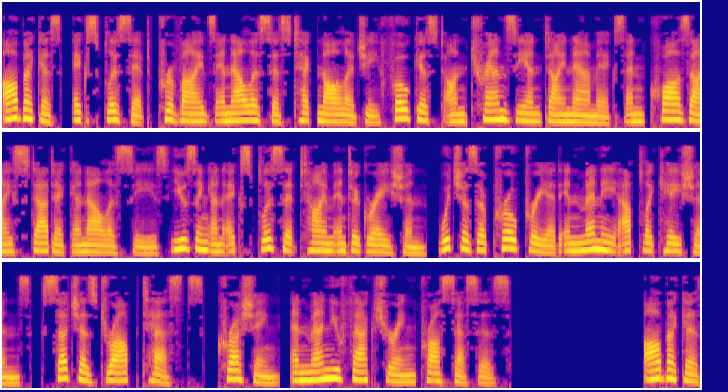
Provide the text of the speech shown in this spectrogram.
Abaqus Explicit provides analysis technology focused on transient dynamics and quasi-static analyses using an explicit time integration, which is appropriate in many applications, such as drop tests, crushing, and manufacturing processes. Abaqus,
